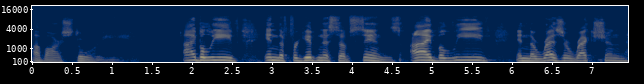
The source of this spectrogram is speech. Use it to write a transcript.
of our story. I believe in the forgiveness of sins. I believe in the resurrection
